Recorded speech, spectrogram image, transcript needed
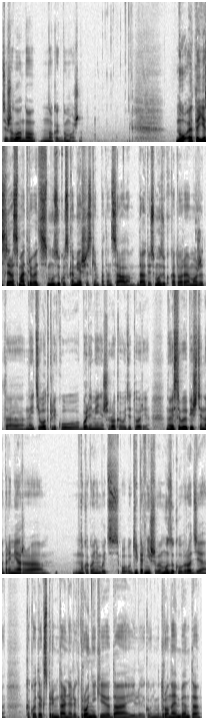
тяжело, но, но как бы можно. Ну, это если рассматривать музыку с коммерческим потенциалом, да, то есть музыку, которая может э, найти отклик у более-менее широкой аудитории. Но если вы пишете, например, э, ну, какую-нибудь гипернишевую музыку, вроде какой-то экспериментальной электроники, да, или какого-нибудь дрон-эмбиента,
